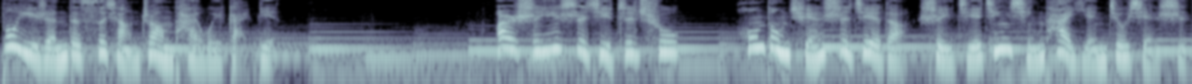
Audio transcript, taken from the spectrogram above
不以人的思想状态为改变。二十一世纪之初。轰动全世界的水结晶形态研究显示，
